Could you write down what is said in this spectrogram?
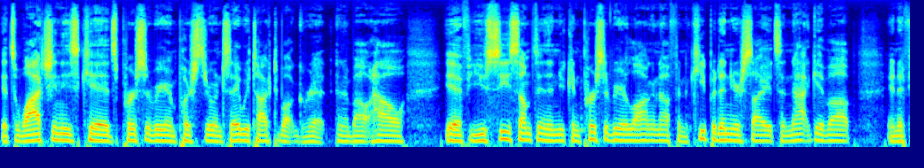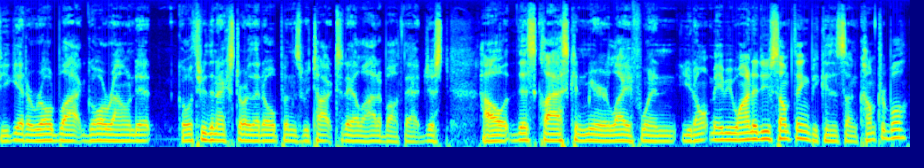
it's watching these kids persevere and push through. And today we talked about grit and about how if you see something, then you can persevere long enough and keep it in your sights and not give up. And if you get a roadblock, go around it go through the next door that opens. We talked today a lot about that, just how this class can mirror life when you don't maybe want to do something because it's uncomfortable.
